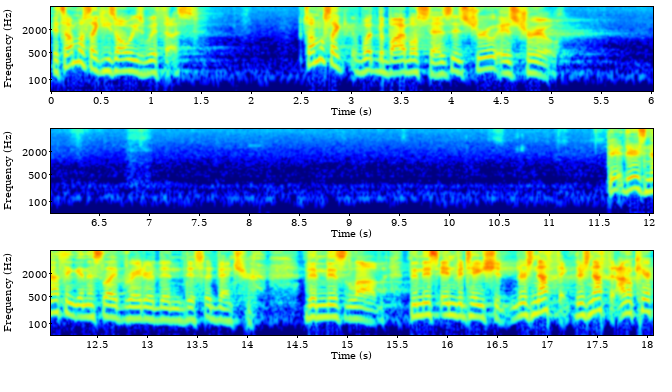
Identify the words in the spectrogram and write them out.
It's almost like he's always with us. It's almost like what the Bible says is true is true. There, there's nothing in this life greater than this adventure, than this love, than this invitation. There's nothing. There's nothing. I don't care.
